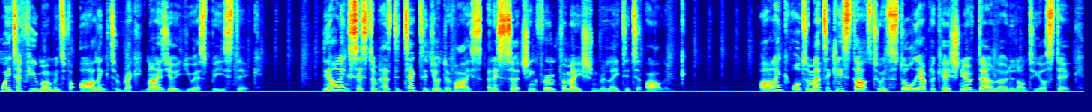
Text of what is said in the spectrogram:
Wait a few moments for R-Link to recognize your USB stick. The R-Link system has detected your device and is searching for information related to R-Link. R-Link automatically starts to install the application you have downloaded onto your stick.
